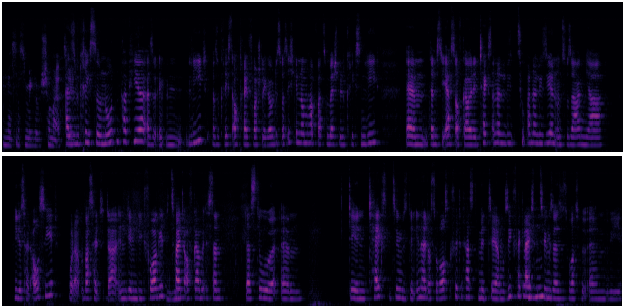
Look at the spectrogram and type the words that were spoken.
Das hast du mir, glaube ich, schon mal erzählt. Also du kriegst so Notenpapier, also irgendein Lied, also kriegst auch drei Vorschläge. Aber das, was ich genommen habe, war zum Beispiel, du kriegst ein Lied, ähm, dann ist die erste Aufgabe, den Text analy zu analysieren und zu sagen, ja, wie das halt aussieht oder was halt da in dem Lied vorgeht. Die Mhm. zweite Aufgabe ist dann, dass du ähm, den Text bzw. den Inhalt, was du rausgefiltert hast, mit der Musik vergleichst, Mhm. beziehungsweise sowas ähm, wie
